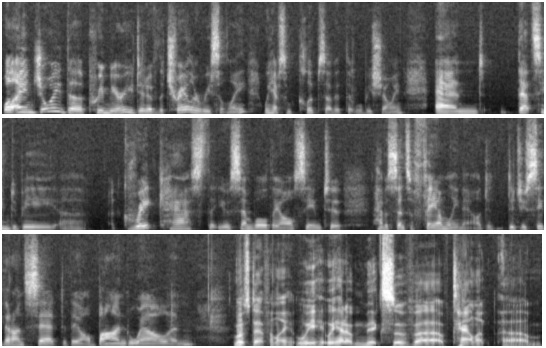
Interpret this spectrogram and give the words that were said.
Well, I enjoyed the premiere you did of the trailer recently. We have some clips of it that we'll be showing, and that seemed to be uh, a great cast that you assembled. They all seem to have a sense of family now. Did did you see that on set? Did they all bond well and? Most definitely. We we had a mix of uh, of talent um,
